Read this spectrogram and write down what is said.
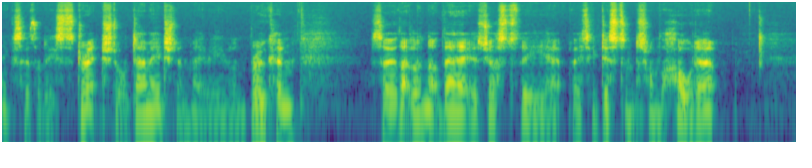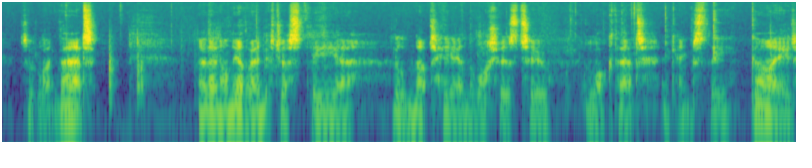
excessively stretched or damaged and maybe even broken. So that little nut there is just the uh, basic distance from the holder, sort of like that. And then on the other end it's just the uh, little nut here and the washers to lock that against the guide.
